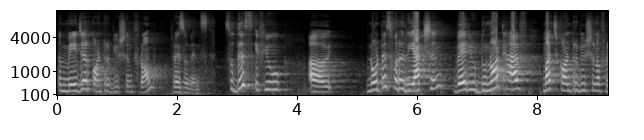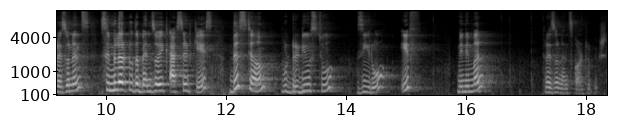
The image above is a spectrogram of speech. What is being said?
the major contribution from resonance. So, this if you uh, notice for a reaction where you do not have much contribution of resonance similar to the benzoic acid case this term would reduce to 0 if minimal resonance contribution.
